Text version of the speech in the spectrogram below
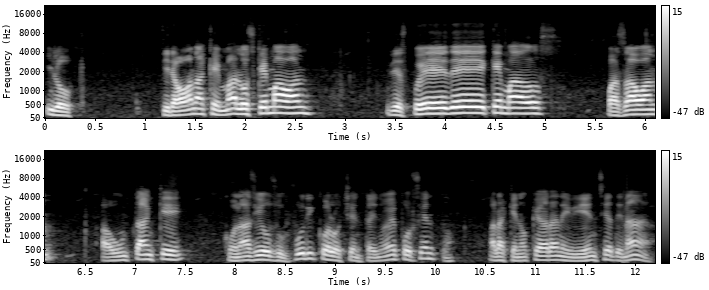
y los tiraban a quemar, los quemaban y después de quemados pasaban a un tanque con ácido sulfúrico al 89% para que no quedaran evidencias de nada.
